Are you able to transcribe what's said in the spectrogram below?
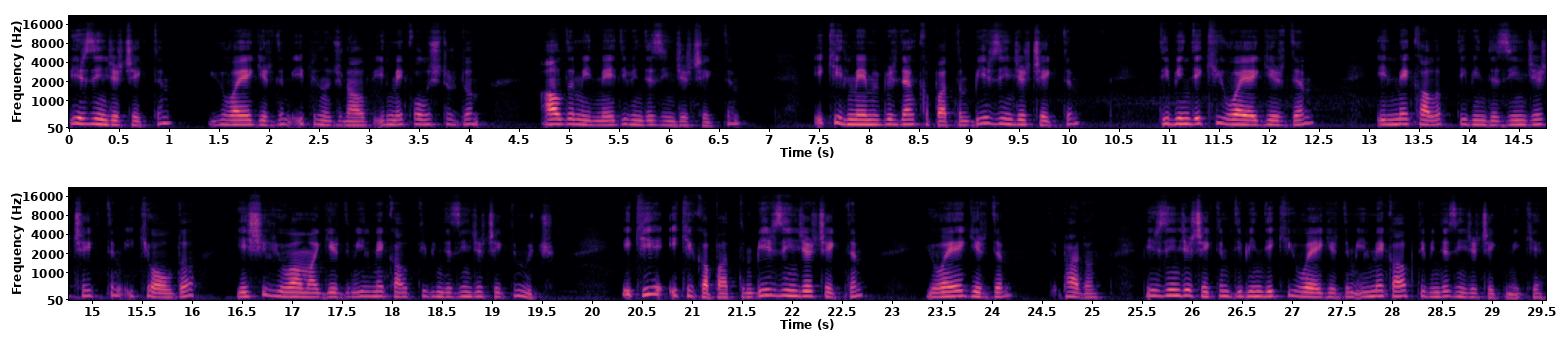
Bir zincir çektim. Yuvaya girdim. ipin ucunu alıp ilmek oluşturdum. Aldığım ilmeği dibinde zincir çektim. İki ilmeğimi birden kapattım. Bir zincir çektim. Dibindeki yuvaya girdim. İlmek alıp dibinde zincir çektim. 2 oldu. Yeşil yuvama girdim. İlmek alıp dibinde zincir çektim. 3. 2 2 kapattım. Bir zincir çektim. Yuvaya girdim. Pardon. Bir zincir çektim. Dibindeki yuvaya girdim. İlmek alıp dibinde zincir çektim. 2.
